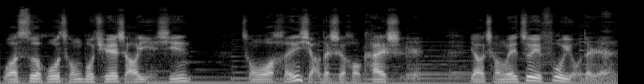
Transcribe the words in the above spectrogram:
我似乎从不缺少野心，从我很小的时候开始，要成为最富有的人，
